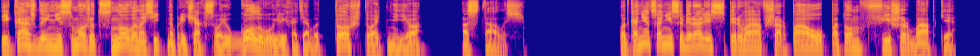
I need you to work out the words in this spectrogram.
и каждый не сможет снова носить на плечах свою голову или хотя бы то, что от нее осталось. Под конец они собирались сперва в Шарпау, потом в Фишер-бабке.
